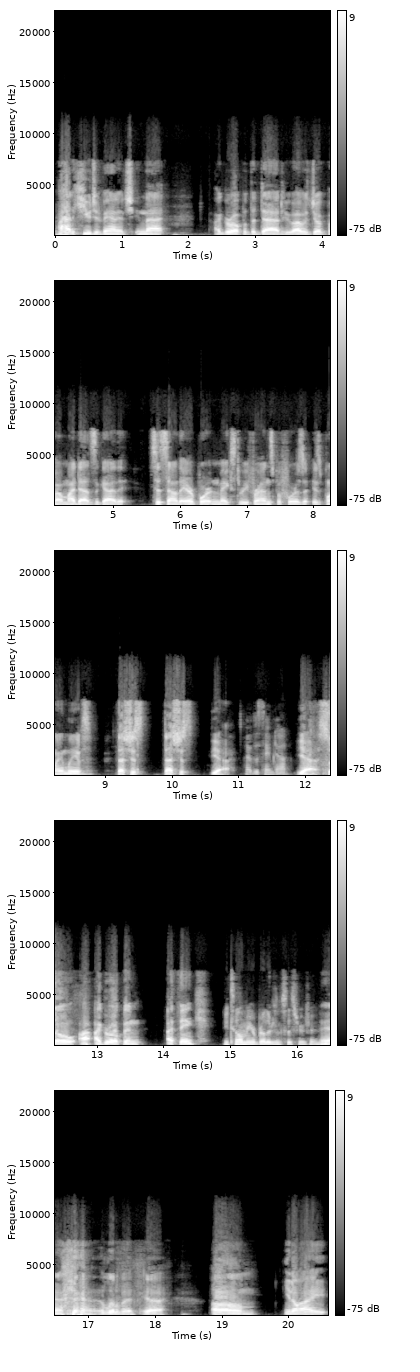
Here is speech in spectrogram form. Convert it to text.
I had a huge advantage in that I grew up with a dad who I always joke about. My dad's the guy that sits down at the airport and makes three friends before his, his plane leaves. Mm-hmm. That's just, that's just, yeah. I have the same dad. Yeah. So I, I grew up in, I think, you telling me your brothers and sisters right now? Yeah, a little bit. Yeah. Um, you know, I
